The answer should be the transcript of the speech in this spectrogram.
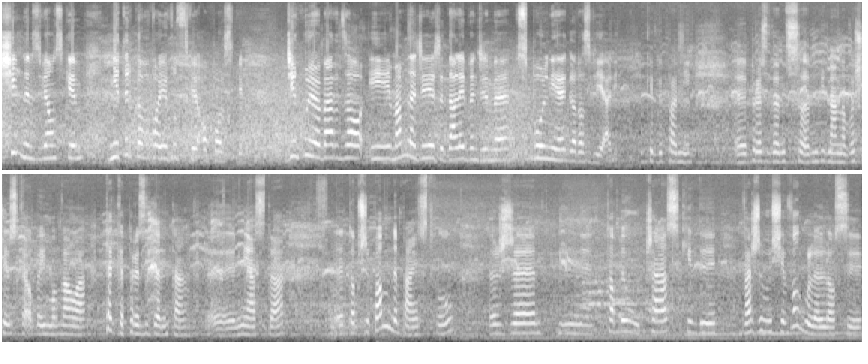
silnym związkiem nie tylko w województwie opolskim. Dziękuję bardzo i mam nadzieję, że dalej będziemy wspólnie go rozwijali. Kiedy pani e, prezydent Sandina Nowosielska obejmowała tekę prezydenta e, miasta, e, to przypomnę Państwu, że mm, to był czas, kiedy ważyły się w ogóle losy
